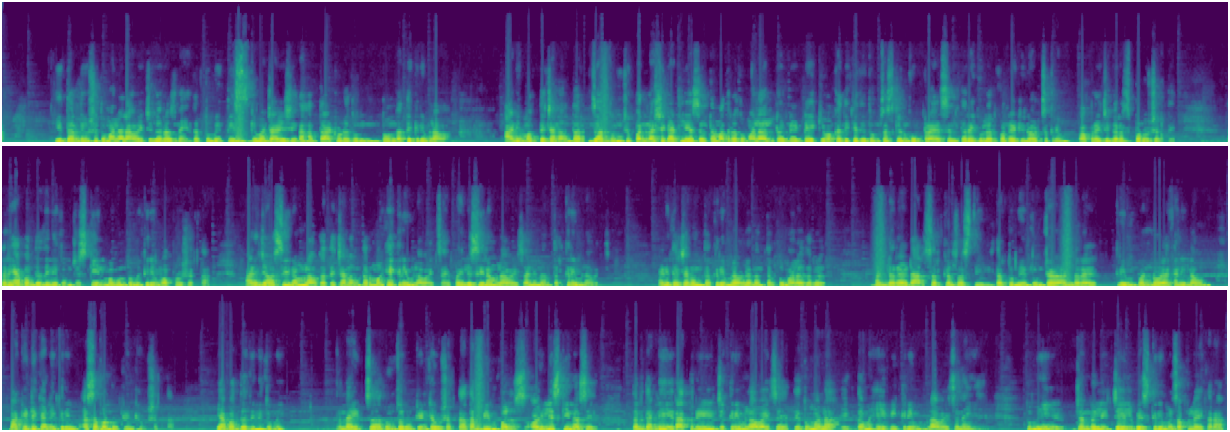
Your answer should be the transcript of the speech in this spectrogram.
इतर दिवशी तुम्हाला लावायची गरज नाही. जर तुम्ही तीस किंवा चाळीशीत आहात तर आठवड्यातून दोनदा ते क्रीम लावा. आणि मग त्याच्यानंतर जर तुमची पन्नाशी गाठली असेल तर मात्र तुम्हाला अल्टरनेट डे किंवा कधी कधी तुमचं स्किन खूप ड्राय असेल तर रेग्युलर पण रेटिनॉइडचं क्रीम वापरायची गरज पडू शकते. तर ह्या पद्धतीने तुमची स्किन बघून तुम्ही क्रीम वापरू शकता. आणि जेव्हा सिरम लावता त्याच्यानंतर मग हे क्रीम लावायचं आहे. पहिले सिरम लावायचं आणि नंतर क्रीम लावायचं. आणि त्याच्यानंतर क्रीम लावल्यानंतर तुम्हाला जर अंडर आय डार्क सर्कल्स असतील तर तुम्ही तुमच्या अंडर आय क्रीम पण डोळ्याखाली लावून बाकी ठिकाणी क्रीम असं पण रुटीन ठेवू शकता. या पद्धतीने तुम्ही नाईटचं तुमचं रुटीन ठेवू शकता. आता पिंपल्स ऑइली स्किन असेल तर त्यांनी रात्री जे क्रीम लावायचं आहे ते तुम्हाला एकदम हेवी क्रीम लावायचं नाही आहे तुम्ही जनरली जेल बेस क्रीमच अप्लाय करा.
